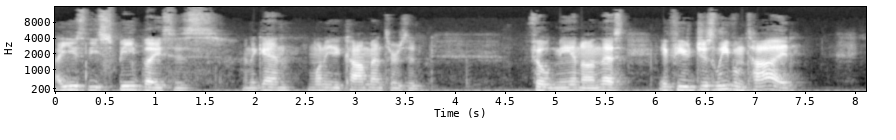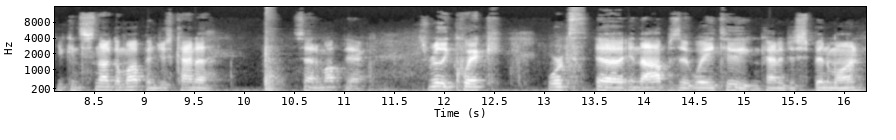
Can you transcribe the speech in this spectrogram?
I use these speed laces, and again, one of you commenters had filled me in on this. If you just leave them tied, you can snug them up and just kind of set them up there. It's really quick. Works uh, in the opposite way too. You can kind of just spin them on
